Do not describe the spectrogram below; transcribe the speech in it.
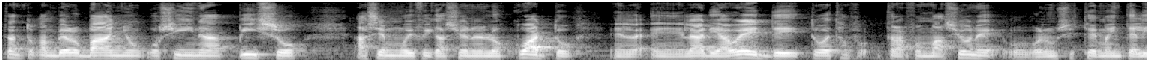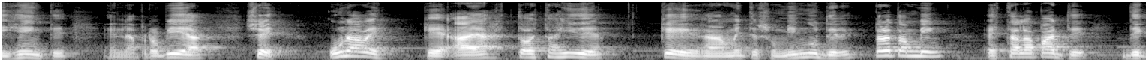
tanto cambiar los baños, cocina, piso, hacer modificaciones en los cuartos, en, el área verde, todas estas transformaciones o poner un sistema inteligente en la propiedad. O una vez que hayas todas estas ideas, que realmente son bien útiles, pero también está la parte de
